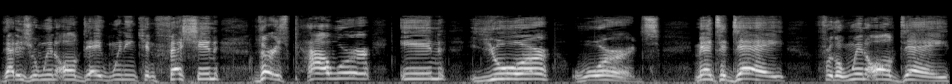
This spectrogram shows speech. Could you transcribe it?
that is your win all day winning confession. There is power in your words. Man, today for the Win All Day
